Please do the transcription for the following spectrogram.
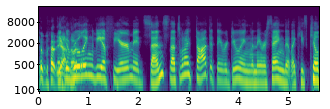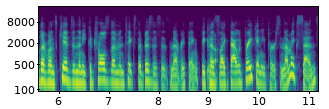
But, but like yeah, the ruling via fear made sense. That's what I thought that they were doing when they were saying that like he's killed everyone's kids and then he controls them and takes their businesses and everything because Yeah. like that would break any person. That makes sense.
